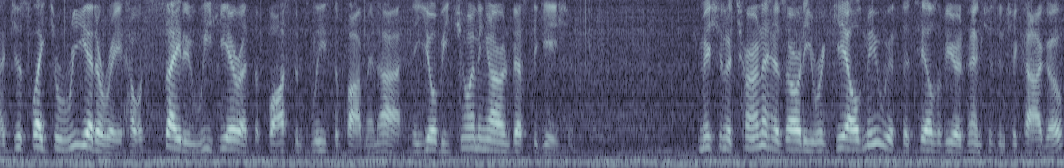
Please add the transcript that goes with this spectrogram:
I'd just like to reiterate how excited we here at the Boston Police Department are that you'll be joining our investigation. Commissioner Turner has already regaled me with the tales of your adventures in Chicago.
